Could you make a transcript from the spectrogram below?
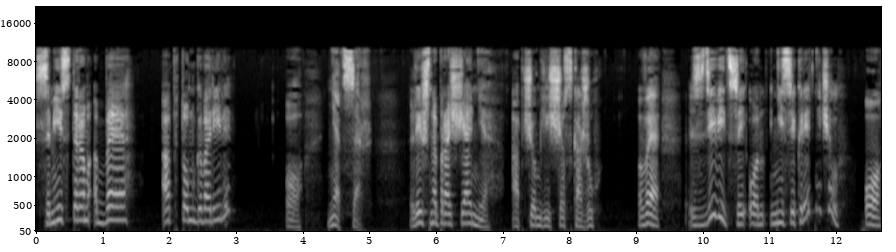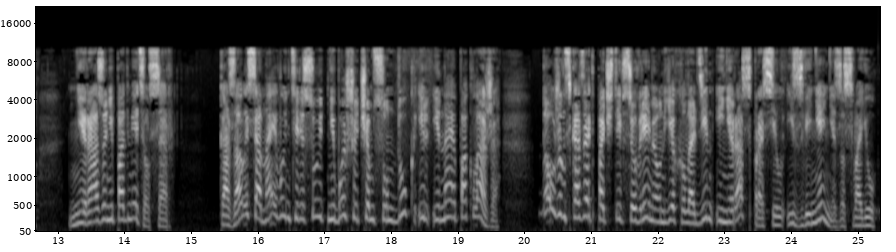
С мистером Б. об том говорили? О, нет, сэр. Лишь на прощание, об чем еще скажу. В. С девицей он не секретничал? О, ни разу не подметил, сэр. Казалось, она его интересует не больше, чем сундук или иная поклажа. Должен сказать, почти все время он ехал один и не раз просил извинения за свою,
